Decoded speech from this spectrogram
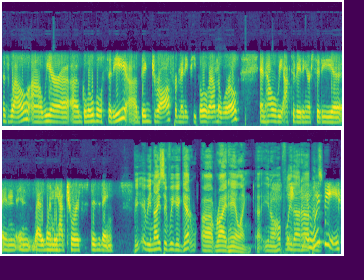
as well. Uh, we are a, a global city, a big draw for many people around the world. And how are we activating our city uh, in, in when we have tourists visiting? It'd be nice if we could get uh, ride hailing. Uh, you know, hopefully that happens. It would be.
